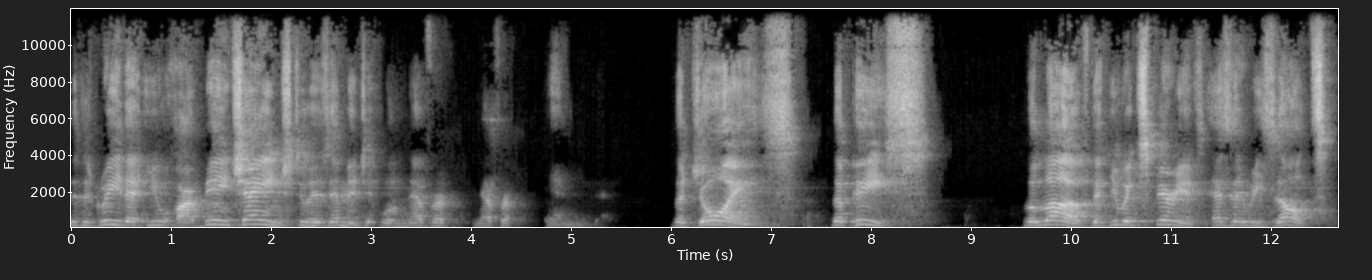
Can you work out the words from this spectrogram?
to the degree that you are being changed to His image, it will never, never end. The joys, the peace, the love that you experience as a result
